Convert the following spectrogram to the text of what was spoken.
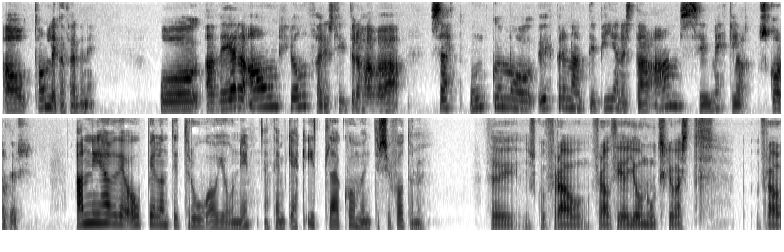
á tónleikaferðinni og að vera án hljóðfæri slítur að hafa sett ungum og upprennandi píanista ansi miklar skorður. Anni hafði óbílandi trú á Jóni en þeim gekk illa að koma undir sér fótunum. Þau sko frá, frá því að Jón útskrifast frá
